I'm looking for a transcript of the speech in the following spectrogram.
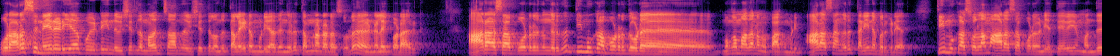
ஒரு அரசு நேரடியாக போயிட்டு இந்த விஷயத்தில் மதம் சார்ந்த விஷயத்தில் வந்து தலையிட முடியாதுங்கிறது தமிழ்நாடு அரசோட நிலைப்பாடாக இருக்குது ஆராசா போடுறதுங்கிறது திமுக போடுறதோட முகமாக தான் நம்ம பார்க்க முடியும். ஆராசாங்கிறது தனிநபர் கிடையாது. திமுக சொல்லாமல் ஆராசா போட வேண்டிய தேவையும் வந்து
